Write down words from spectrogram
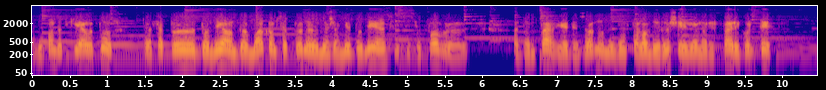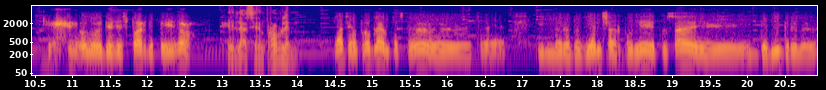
ça dépend de ce qu'il y a autour. Ça, peut donner en deux mois comme ça peut ne, jamais donner. Hein. Si, c'est pauvre, euh, ça ne donne pas. Il y a des zones où nous installons des ruches et on n'arrive pas à récolter. Au désespoir des paysans. Et là, c'est un problème. Là, c'est un problème parce que euh, ils redeviennent charbonniers et tout ça et ils dénigrent le,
